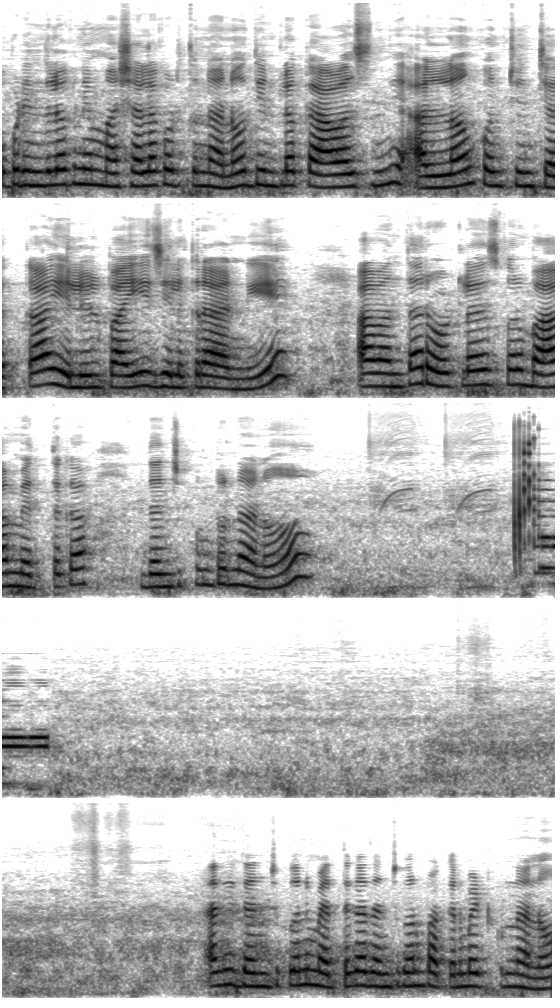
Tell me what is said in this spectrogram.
ఇప్పుడు ఇందులోకి నేను మసాలా కొడుతున్నాను. దీంట్లో కావాల్సింది అల్లం కొంచెం చెక్క ఎల్లుల్లిపాయ జీలకర్ర అండి. అవంతా రోట్లో వేసుకొని బాగా మెత్తగా దంచుకుంటున్నాను. అది దంచుకొని మెత్తగా దంచుకొని పక్కన పెట్టుకున్నాను.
